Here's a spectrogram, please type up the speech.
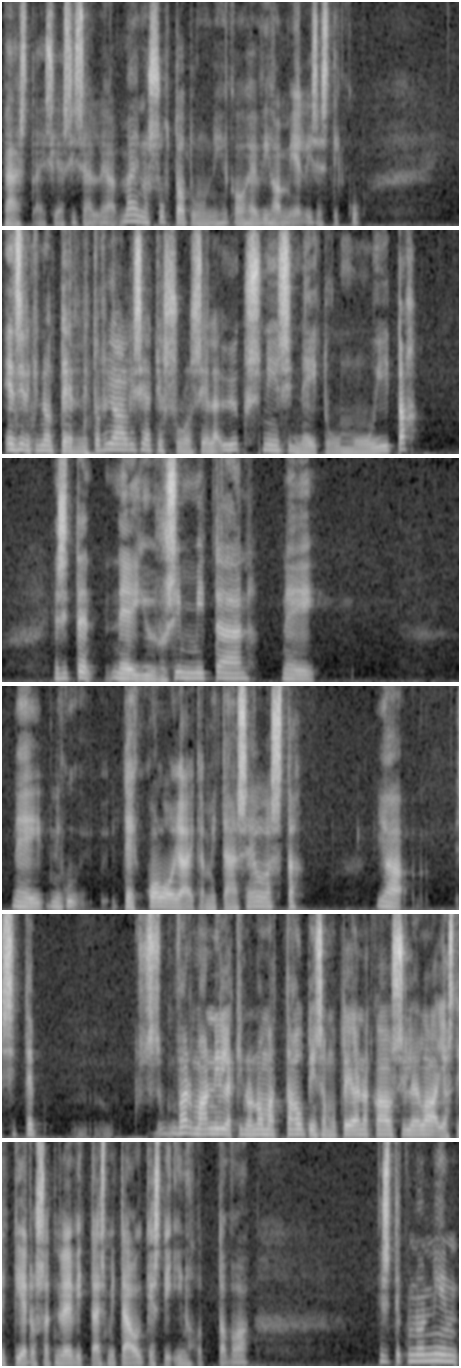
päästäisiä sisälle. Ja mä en ole suhtautunut niihin kauhean vihamielisesti, kun ensinnäkin ne on territoriaalisia, että jos sulla on siellä yksi, niin sinne ei tule muita. Ja sitten ne ei jyrsi mitään, ne ei, ne ei niin kuin, tee koloja eikä mitään sellaista. Ja sitten varmaan niilläkin on omat tautinsa, mutta ei ainakaan ole sille laajasti tiedossa, että ne levittäisi mitään oikeasti inhottavaa. Ja sitten kun ne on niin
